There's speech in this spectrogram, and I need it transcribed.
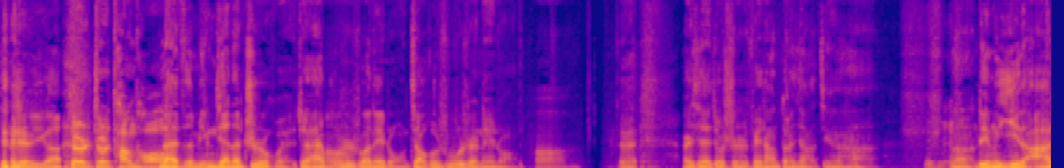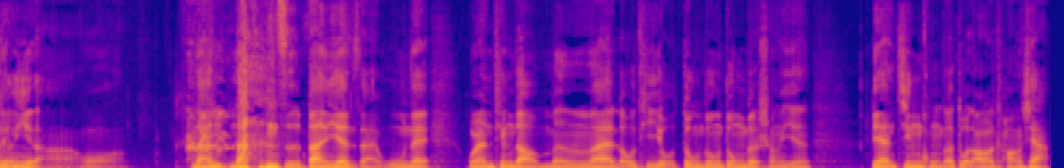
这是一个 就是就是汤头来自民间的智慧，这还不是说那种教科书式那种，啊，对而且就是非常短小精悍，嗯，灵异的啊，灵异的啊，哇！男男子半夜在屋内忽然听到门外楼梯有咚咚咚的声音，便惊恐的躲到了床下。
